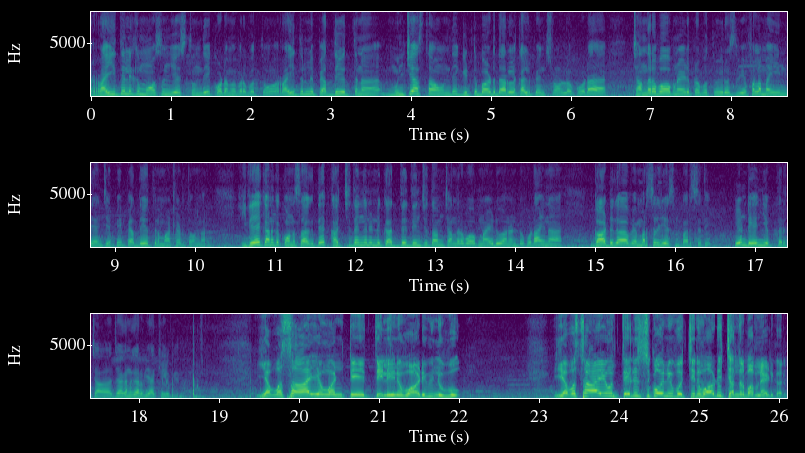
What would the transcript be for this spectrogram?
రైతులకి మోసం చేస్తుంది కూటమి ప్రభుత్వం. రైతుల్ని పెద్ద ఎత్తున ముంచేస్తూ ఉంది. గిట్టుబాటు ధరలు కల్పించడంలో కూడా చంద్రబాబు నాయుడు ప్రభుత్వం ఈరోజు విఫలమైంది అని చెప్పి పెద్ద ఎత్తున మాట్లాడుతూ ఉన్నారు. ఇదే కనుక కొనసాగితే ఖచ్చితంగా నిన్ను గద్దె దించుతాం చంద్రబాబు నాయుడు అని అంటూ కూడా ఆయన ఘాటుగా విమర్శలు చేసిన పరిస్థితి. ఏంటి ఏం చెప్తారు చ- జగన్ గారి వ్యాఖ్యల మీద? వ్యవసాయం అంటే తెలియని వాడివి నువ్వు. వ్యవసాయం తెలుసుకొని వచ్చిన వాడు చంద్రబాబు నాయుడు గారు.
